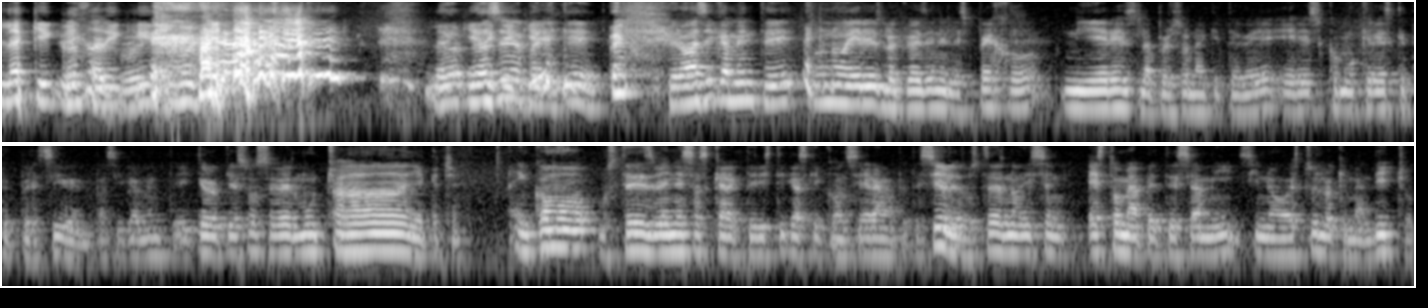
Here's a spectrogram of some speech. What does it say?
¿la qué cosa de qué? Como que. No, no sé que me paniqué. Pero básicamente tú no eres lo que ves en el espejo, ni eres la persona que te ve, eres como crees que te perciben, básicamente. Y creo que eso se ve mucho. Ah, ya caché. En cómo ustedes ven esas características que consideran apetecibles. Ustedes no dicen esto me apetece a mí, sino esto es lo que me han dicho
